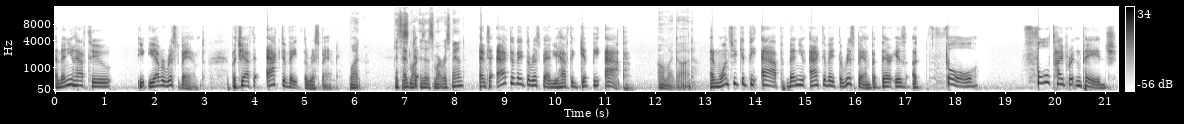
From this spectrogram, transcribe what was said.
and then you have to you, you have a wristband, but you have to activate the wristband." What? It's a And smart. to- is it a smart wristband? And to activate the wristband, you have to get the app. Oh my god. And once you get the app, then you activate the wristband. But there is a full, full typewritten page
